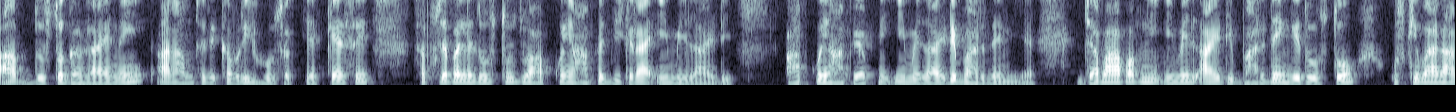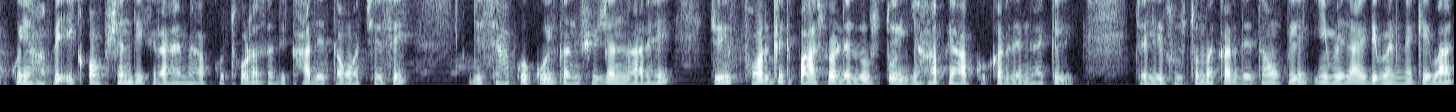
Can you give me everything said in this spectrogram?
आप दोस्तों घबराए नहीं, आराम से रिकवरी हो सकती है। कैसे? सबसे पहले दोस्तों जो आपको यहाँ पे दिख रहा है ईमेल आईडी, आपको यहाँ पे अपनी ईमेल आईडी भर देनी है। जब आप अपनी ईमेल आईडी भर देंगे दोस्तों, उसके बाद आपको यहाँ पे एक ऑप्शन दिख रहा है, मैं आपको थोड़ा-सा दिखा देता हूँ अच्छे से, जिससे आपको कोई कन्फ्यूज़न ना रहे। जो ये फॉरगेट पासवर्ड है दोस्तों, यहाँ पे आपको कर देना है क्लिक। चलिए दोस्तों मैं कर देता हूँ क्लिक ईमेल आईडी भरने के बाद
